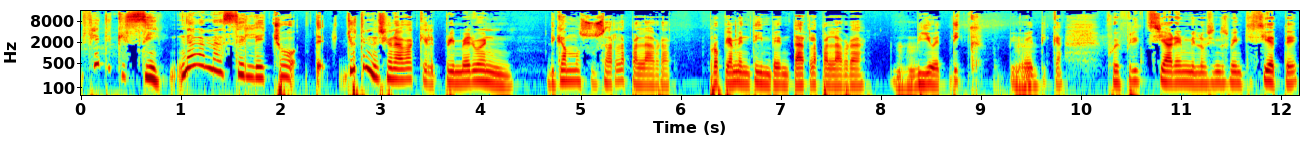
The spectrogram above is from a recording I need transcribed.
Fíjate que sí, nada más el hecho, yo te mencionaba que el primero en, digamos, usar la palabra, propiamente inventar la palabra bioética, bioética, fue Fritz Jaar en 1927,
